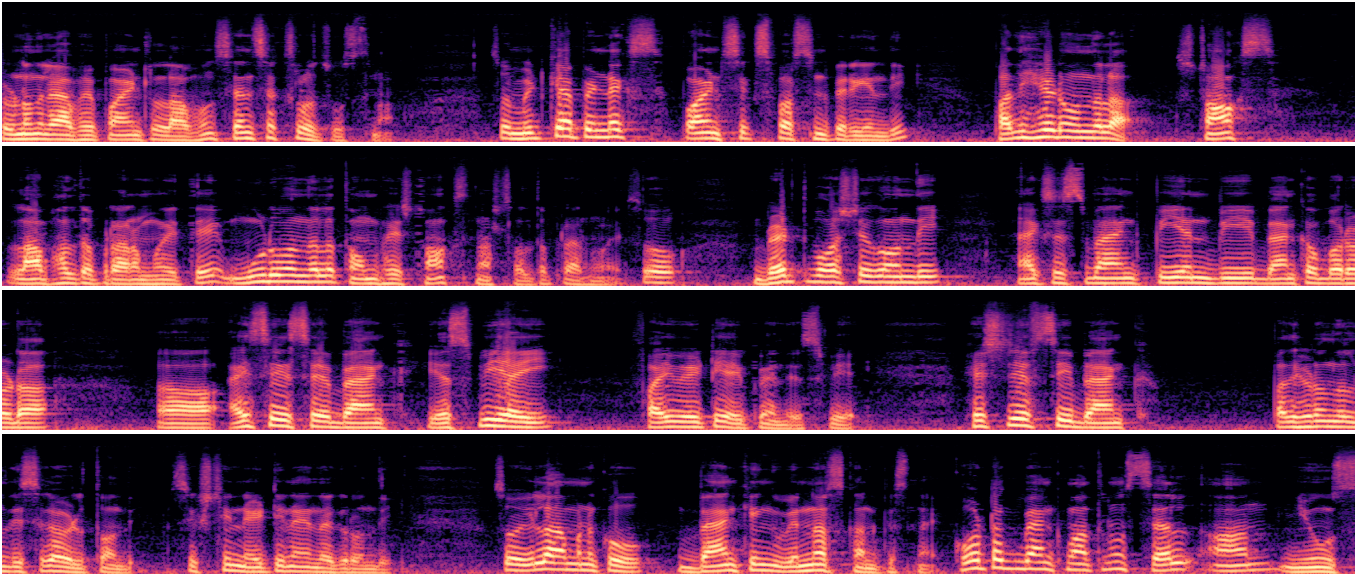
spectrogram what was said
రెండు వందల యాభై పాయింట్ల లాభం సెన్సెక్స్లో చూస్తున్నాం. So mid cap index point six percent పెరిగింది. పదిహేడు వందల స్టాక్స్ లాభాలతో ప్రారంభమైతే మూడు వందల తొంభై స్టాక్స్ నష్టాలతో ప్రారంభమయ్యాయి. సో బ్రెడ్త్ పాజిటివ్గా ఉంది. Axis bank PNB bank of Baroda ICICI bank SBI five eighty అయిపోయింది ఎస్బీఐ హెచ్డిఎఫ్సి బ్యాంక్ పదిహేడు వందల దిశగా వెళుతోంది. సిక్స్టీన్ ఎయిటీ నైన్ దగ్గర ఉంది. సో ఇలా మనకు బ్యాంకింగ్ విన్నర్స్ కనిపిస్తున్నాయి. కోటక్ బ్యాంక్ మాత్రం సెల్ ఆన్ న్యూస్.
